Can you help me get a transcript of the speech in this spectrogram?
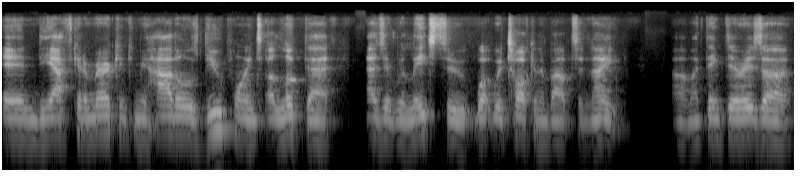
in the African American community how those viewpoints are looked at as it relates to what we're talking about tonight. Um, I think there is a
